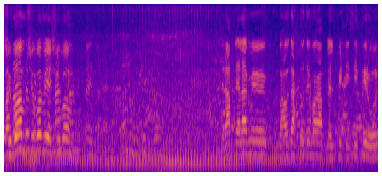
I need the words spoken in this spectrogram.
शुभम शुभम ये शुभम. तर आपल्याला मी भाव दाखवते बघा आपल्याला पीटीसी फिरवून.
